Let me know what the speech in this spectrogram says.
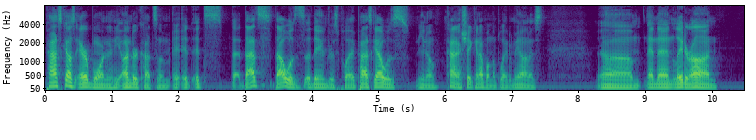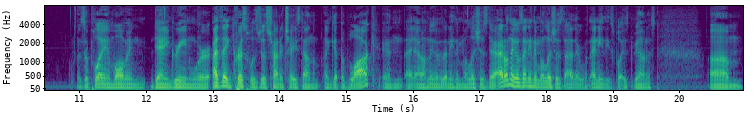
Pascal's airborne and he undercuts him. It, it, it's that that's that was a dangerous play. Pascal was you know kind of shaken up on the play to be honest. Um, and then later on, there's a play involving Danny Green where I think Chriss was just trying to chase down the, and get the block, and I, I, don't think there was anything malicious there. I don't think there was anything malicious either with any of these plays, to be honest. Um,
